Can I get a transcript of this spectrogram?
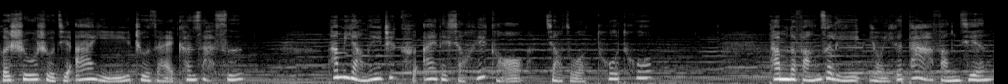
和叔叔及阿姨住在堪萨斯。他们养了一只可爱的小黑狗，叫做托托。他们的房子里有一个大房间，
